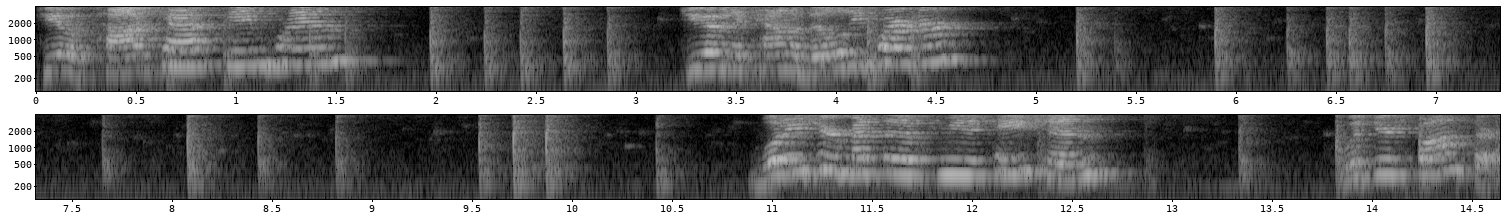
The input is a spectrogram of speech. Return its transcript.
Do you have a podcast game plan? Do you have an accountability partner? What is your method of communication with your sponsor?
